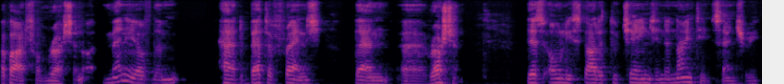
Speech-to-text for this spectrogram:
apart from Russian. Many of them had better French than uh, Russian. This only started to change in the 19th century.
